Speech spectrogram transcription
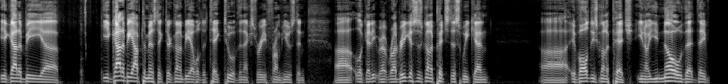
you got to be uh, you got to be optimistic. They're going to be able to take two of the next three from Houston. Uh, look, Eddie Rodriguez is going to pitch this weekend. Uh, Eovaldi's going to pitch. You know, you know that they've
